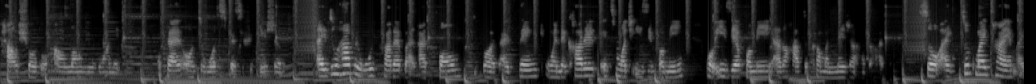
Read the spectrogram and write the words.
how short or how long you want it okay or to what specification I do have a wood cutter but at home but I think when they cut it it's much easier for me or easier for me. I don't have to come and measure and cut so I took my time I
